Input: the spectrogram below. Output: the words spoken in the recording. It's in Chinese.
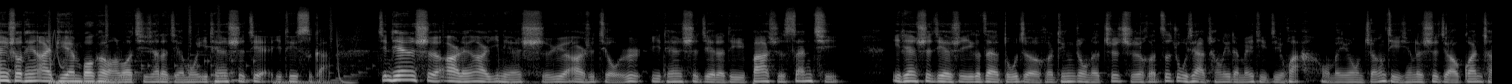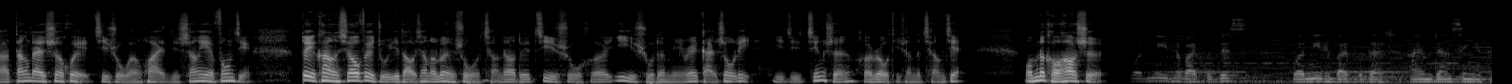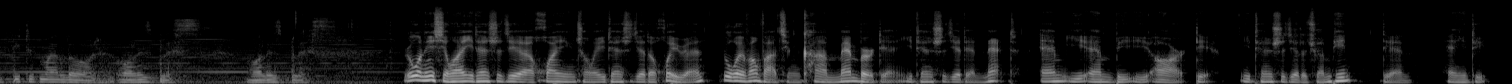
欢迎收听 IPN 播客网络旗下的节目《一天世界》（ET Sky）。今天是二零二一年十月二十九日，《一天世界》的第八十三期。《一天世界》是一个在读者和听众的支持和资助下成立的媒体计划。我们用整体型的视角观察当代社会、技术文化以及商业风景，对抗消费主义导向的论述，强调对技术和艺术的敏锐感受力，以及精神和肉体上的强健。我们的口号是。What need have I for that? I am dancing at the feet of my Lord. All is bliss. All is bliss. 如果您喜欢一天世界，欢迎成为一天世界的会员。入会方法请看 member 点一天世界点 net，m e m b e r 点一天世界的全拼点 n e t。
